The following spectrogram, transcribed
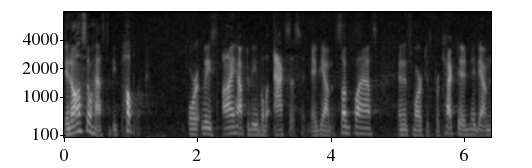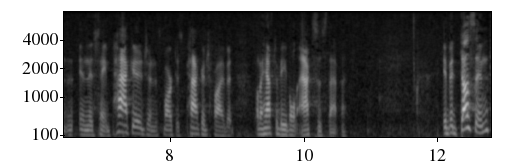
It also has to be public. Or at least I have to be able to access it. Maybe I'm a subclass and it's marked as protected. Maybe I'm in the same package and it's marked as package private. But I have to be able to access that method. If it doesn't,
